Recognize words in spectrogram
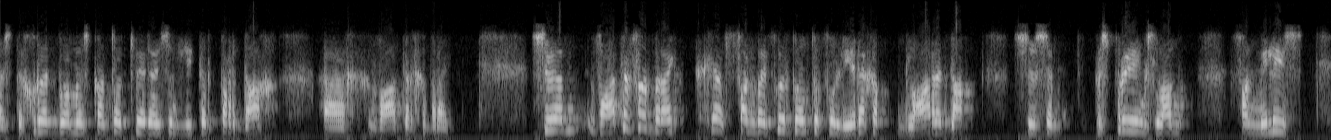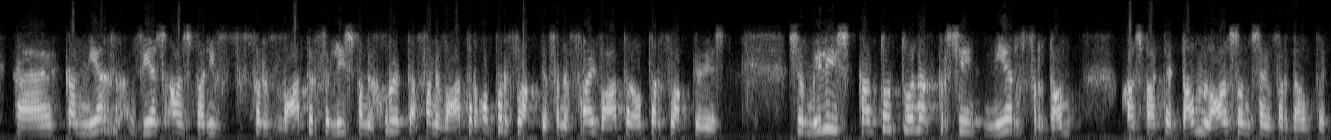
as te groot bome kan tot 2000 liter per dag uh water gebruik. So waterverbruik van byvoorbeeld 'n volledige blare dak soos 'n besproeiingsland van mielies uh kan meer wees as wat die vir waterverlies van 'n groot van 'n wateroppervlakte van 'n vry wateroppervlakte wees. So mielies kan tot 20% meer verdamp as wat 'n dam laas ons sou verdamp het.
